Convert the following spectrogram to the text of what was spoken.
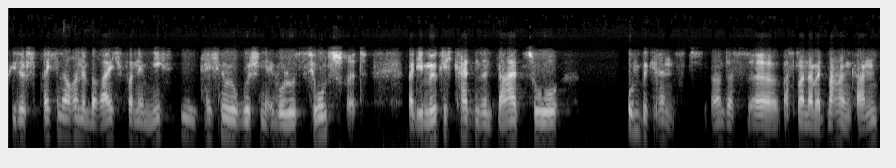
Viele sprechen auch in dem Bereich von dem nächsten technologischen Evolutionsschritt, weil die Möglichkeiten sind nahezu unbegrenzt, ne, das, äh, was man damit machen kann. Und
